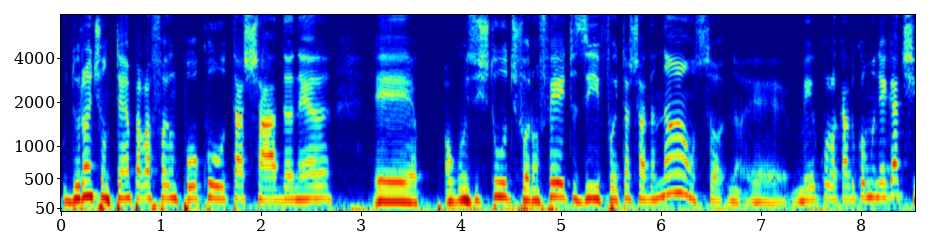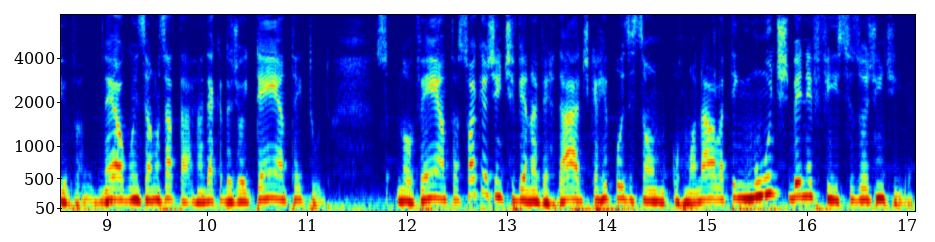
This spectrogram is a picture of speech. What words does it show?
durante um tempo ela foi um pouco taxada, né? É, alguns estudos foram feitos e foi taxada não, só, é, meio colocado como negativa, uhum. né? Alguns anos atrás, na década de 80 e tudo. 90. Só que a gente vê, na verdade, que a reposição hormonal ela tem muitos benefícios hoje em dia.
